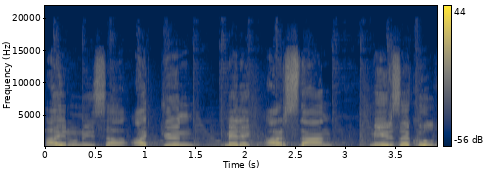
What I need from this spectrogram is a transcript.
Hayrun İsa Akgün, Melek Arslan, Mirza Kul.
